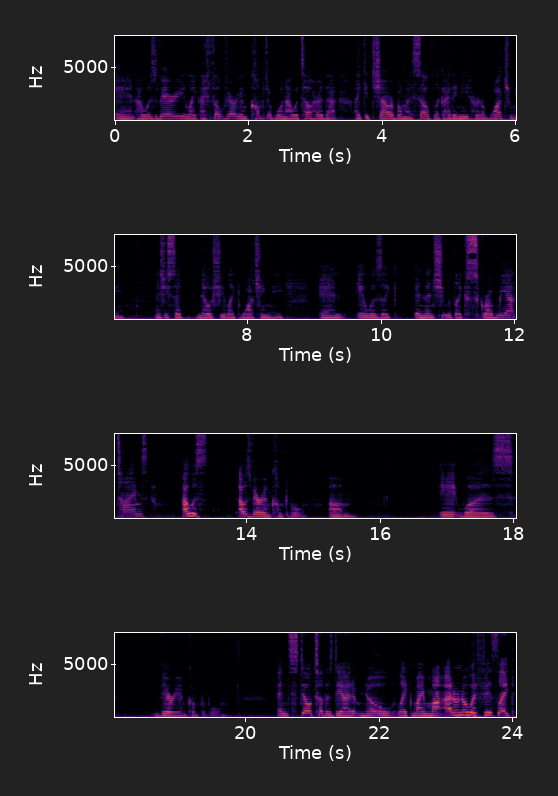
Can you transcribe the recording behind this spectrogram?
And I was very, like, I felt very uncomfortable. And I would tell her that I could shower by myself. Like, I didn't need her to watch me. And she said, no, she liked watching me. And it was like, and then she would like scrub me at times. I was, I was very uncomfortable. Um, it was very uncomfortable. And still to this day, I don't know, like my mom, I don't know if it's like,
